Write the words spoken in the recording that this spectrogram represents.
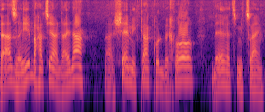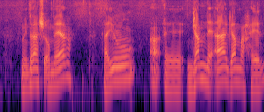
ואז ויהי בחצי הלילה, והשם היכה כל בכור בארץ מצרים. המדרש אומר, היו אה, גם לאה, גם רחל,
